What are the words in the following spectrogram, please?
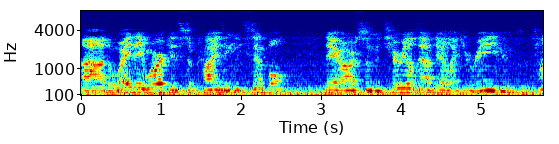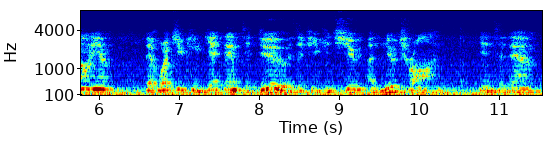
uh, the way they work is surprisingly simple. There are some materials out there like uranium and plutonium that what you can get them to do is if you can shoot a neutron into them,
